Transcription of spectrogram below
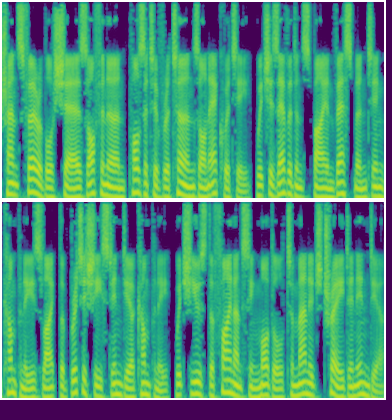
Transferable shares often earn positive returns on equity, which is evidenced by investment in companies like the British East India Company, which used the financing model to manage trade in India.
